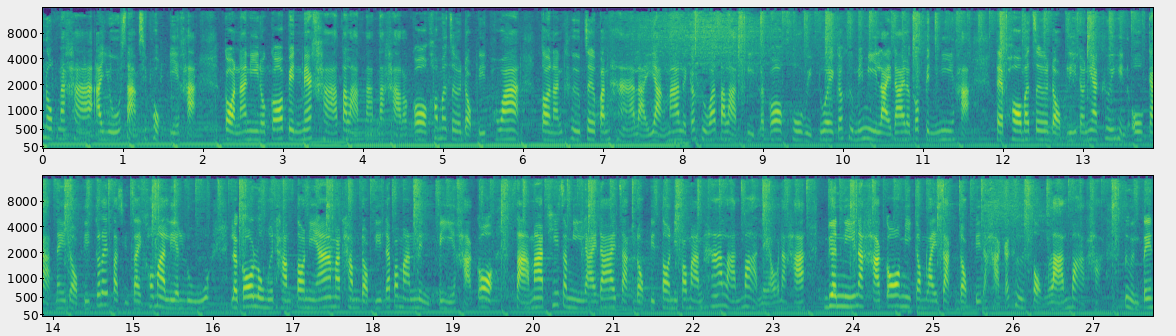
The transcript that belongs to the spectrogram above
อนกนะคะ อายุ 36 ปีค่ะ ก่อนหน้านี้นกก็เป็นแม่ค้าตลาดนัดนะคะ แล้วก็เข้ามาเจอดอกดิสเพราะว่าตอนนั้นคือเจอปัญหาหลายอย่างมากเลยก็คือว่าตลาดปิดแล้วก็โควิดด้วยก็คือไม่มีรายได้แล้วก็เป็นหนี้ค่ะ แต่พอมาเจอดอกดิสแล้วเนี่ยคือเห็นโอกาสในดอกดิสก็เลยตัดสินใจเข้ามาเรียนรู้ แล้วก็ลงมือทำตอนนี้มาทำดอกดิสได้ประมาณ 1 ปีค่ะ ก็สามารถที่จะมีรายได้จากดอกดิสตอนนี้ประมาณ 5 ล้านบาทแล้วนะคะ เดือนนี้นะคะก็มีกำไรจากดอกดิสนะคะก็คือ 2 ล้านบาทค่ะ ตื่นเต้น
